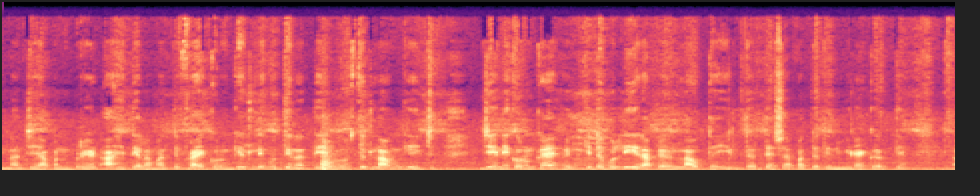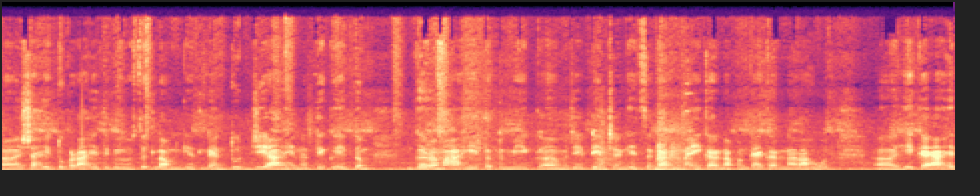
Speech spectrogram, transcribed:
ना, जे आपण ब्रेड आहे त्याला मध्ये फ्राय करून घेतले होते ना, ते व्यवस्थित लावून घ्यायचे. जेणेकरून काय होईल, की डबल लेअर आपल्याला लावता येईल. तर तशा पद्धतीने मी काय करते, शाही तुकडा आहे ते व्यवस्थित लावून घेतले आणि दूध जे आहे ना, ते एकदम गरम आहे. तर तुम्ही म्हणजे टेन्शन घ्यायचं कारण नाही. कारण आपण काय करणार आहोत, हे काय आहे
